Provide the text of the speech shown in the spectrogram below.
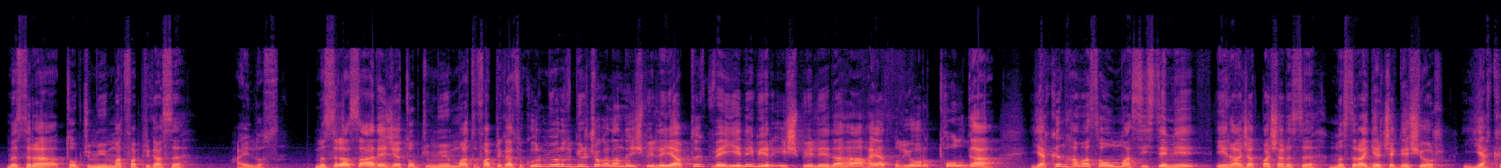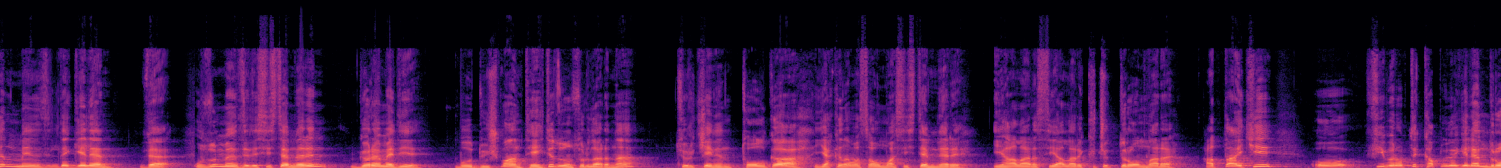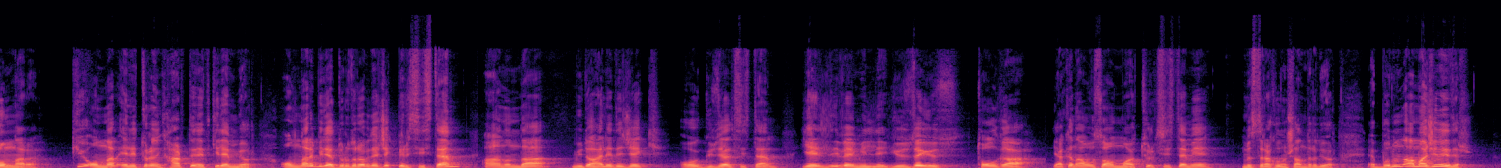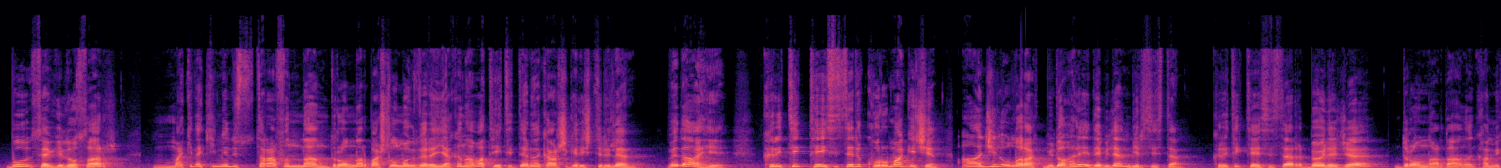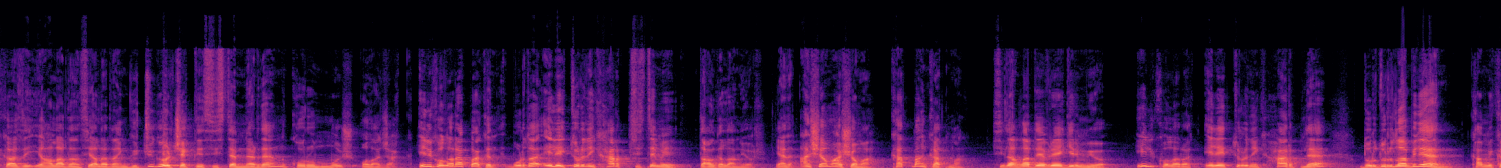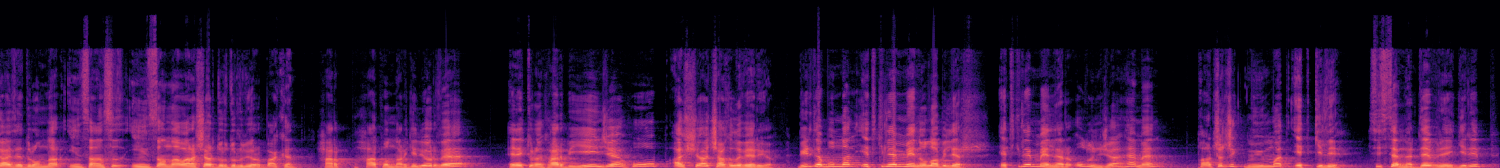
Mısır'a topçu mühimmat fabrikası. Hayırlı olsun. Mısır'a sadece topçu mühimmat fabrikası kurmuyoruz. Birçok alanda işbirliği yaptık ve yeni bir işbirliği daha hayat buluyor. Tolga yakın hava savunma sistemi ihracat başarısı Mısır'a gerçekleşiyor. Yakın menzilde gelen ve uzun menzilli sistemlerin göremediği bu düşman tehdit unsurlarına Türkiye'nin Tolga yakın hava savunma sistemleri, İHA'ları, SİHA'ları, küçük dronları hatta ki o fiber optik kabloyla gelen dronları ki onlar elektronik harpten etkilenmiyor. Onları bile durdurabilecek bir sistem anında müdahale edecek o güzel sistem yerli ve milli %100 Tolga yakın hava savunma Türk sistemi Mısır'a konuşlandırılıyor. E bunun amacı nedir? Bu sevgili dostlar makine kimya tarafından dronlar başta olmak üzere yakın hava tehditlerine karşı geliştirilen ve dahi kritik tesisleri korumak için acil olarak müdahale edebilen bir sistem. Kritik tesisler böylece dronlardan, kamikaze İHA'lardan, SİHA'lardan, küçük ölçekli sistemlerden korunmuş olacak. İlk olarak bakın burada elektronik harp sistemi dalgalanıyor. Yani aşama aşama, katman katman. Silahlar devreye girmiyor. İlk olarak elektronik harple durdurulabilen kamikaze dronlar, insansız insanlı hava araçlar durduruluyor. Bakın harp, harponlar geliyor ve elektronik harbi yiyince hop aşağı çakılı veriyor. Bir de bundan etkilenmeyen olabilir. Etkilenmeyenler olunca hemen parçacık mühimmat etkili sistemler devreye girip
